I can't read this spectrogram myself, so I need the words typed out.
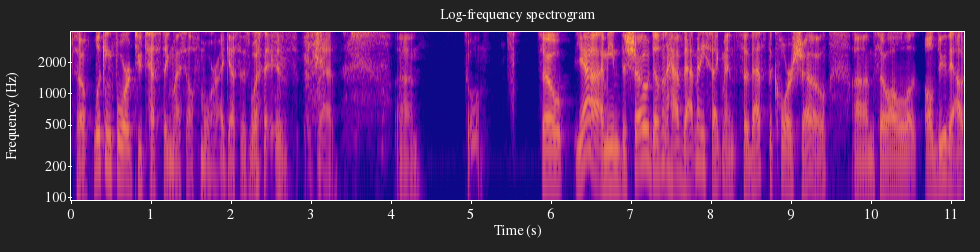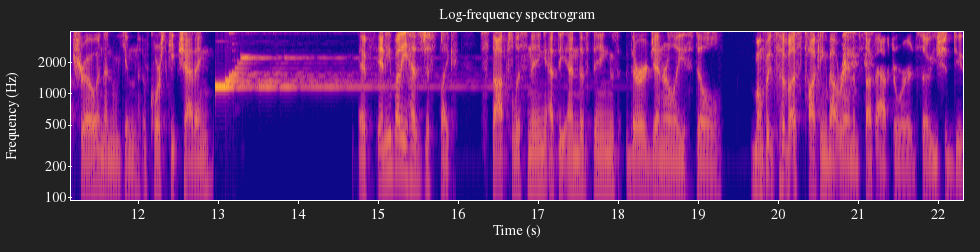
So looking forward to testing myself more. I guess is what is, is that. Um, cool. So yeah, I mean the show doesn't have that many segments, so that's the core show. Um, so I'll I'll do the outro, and then we can of course keep chatting. If anybody has just like stopped listening at the end of things, there are generally still moments of us talking about random stuff afterwards. So you should do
